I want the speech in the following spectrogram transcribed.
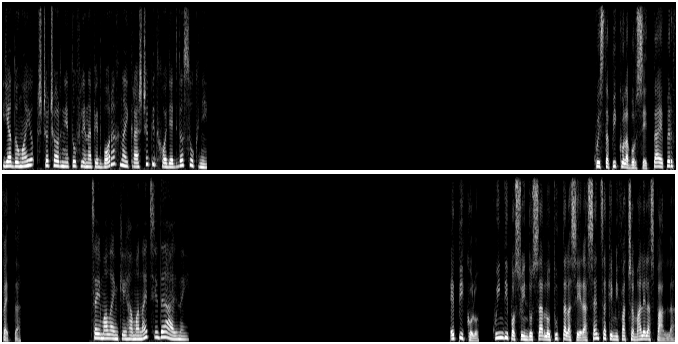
Я думаю, що чорні туфлі на підборах найкраще підходять до сукні. Questa piccola borsetta è perfetta. Цей маленький гаманець ідеальний. È piccolo, quindi posso indossarlo tutta la sera senza che mi faccia male la spalla.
